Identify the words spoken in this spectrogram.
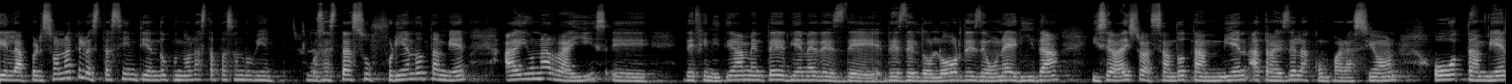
que la persona que lo está sintiendo pues no la está pasando bien, o sea, está sufriendo también. Hay una raíz, eh, definitivamente viene desde, desde el dolor, desde una herida y se va disfrazando también a través de la comparación o también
